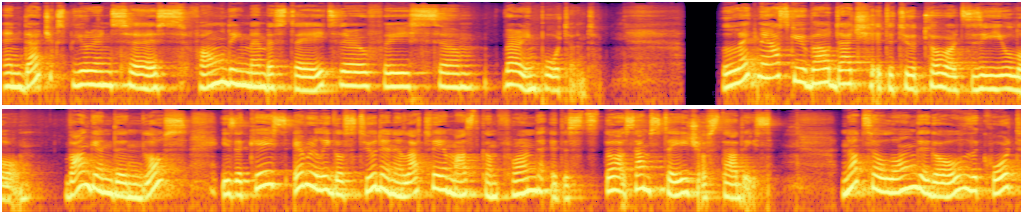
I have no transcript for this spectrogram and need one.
And Dutch experience has found in member states thereof is um, very important. Let me ask you about Dutch attitude towards the EU law. Van Gend en Loos is a case every legal student in Latvia must confront at st- some stage of studies. Not so long ago, the Court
